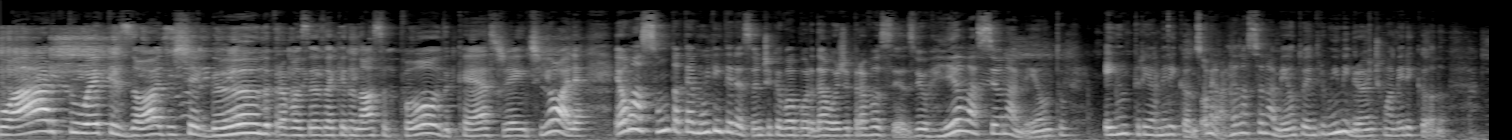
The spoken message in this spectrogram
quarto episódio chegando para vocês aqui no nosso podcast, gente. E olha, é um assunto até muito interessante que eu vou abordar hoje para vocês, viu? Relacionamento entre americanos, ou melhor, relacionamento entre um imigrante e um americano.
